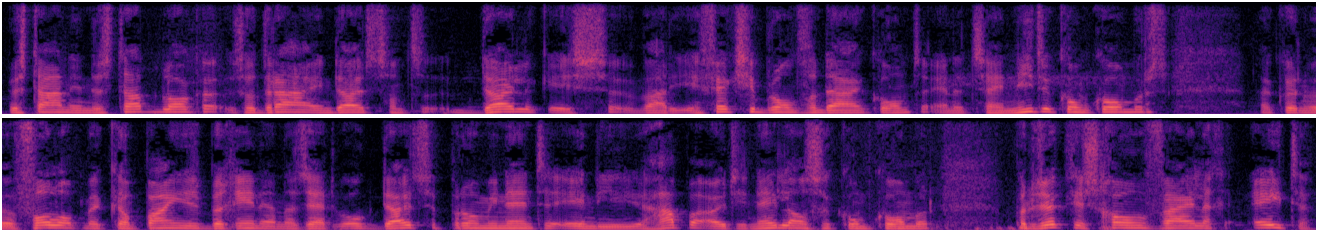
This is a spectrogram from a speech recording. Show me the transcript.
We staan in de stadblokken. Zodra in Duitsland duidelijk is waar die infectiebron vandaan komt... en het zijn niet de komkommers... dan kunnen we volop met campagnes beginnen. En dan zetten we ook Duitse prominenten in die happen uit die Nederlandse komkommer. Product is gewoon veilig eten.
